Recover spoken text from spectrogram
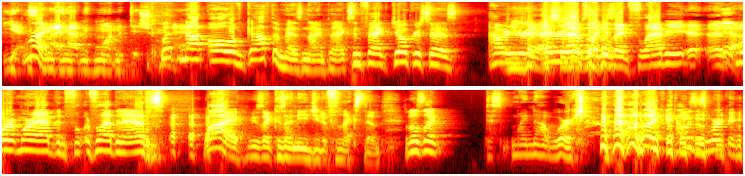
Yes, Right. I have one additional. But pack." not all of Gotham has nine packs. In fact, Joker says, "How are your, Yeah, your abs?" Like he's like flabby, uh, uh, Yeah. more more ab than fl- flab than abs. Why? He's like, "Because I need you to flex them." And I was like. This might not work. like, how is this working?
